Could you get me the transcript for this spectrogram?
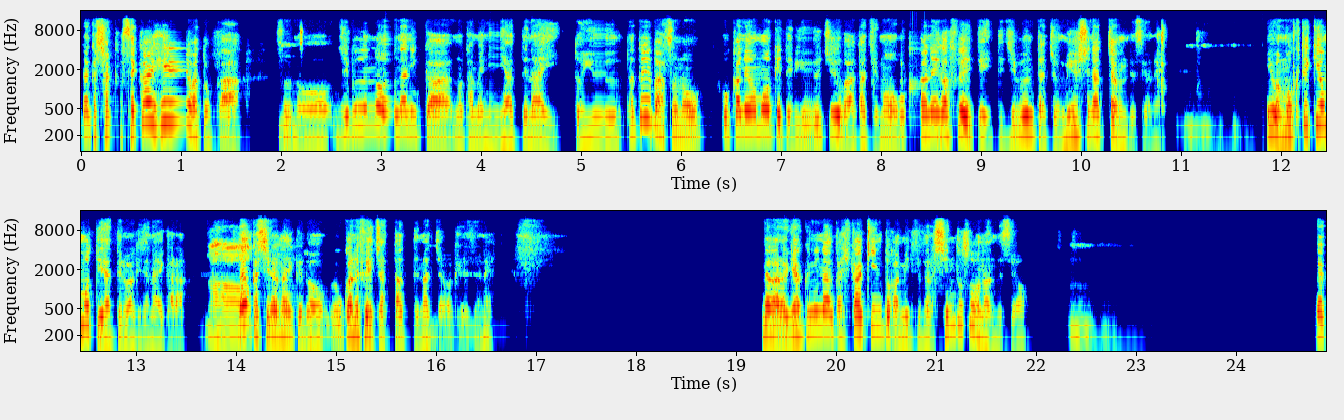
なんか社世界平和とか、その自分の何かのためにやってないという、例えばそのお金を儲けてる YouTuber たちもお金が増えていって自分たちを見失っちゃうんですよね。要は目的を持ってやってるわけじゃないから。なんか知らないけど、お金増えちゃったってなっちゃうわけですよね。だから逆になんかヒカキンとか見てたらしんどそうなんですよ。うんで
